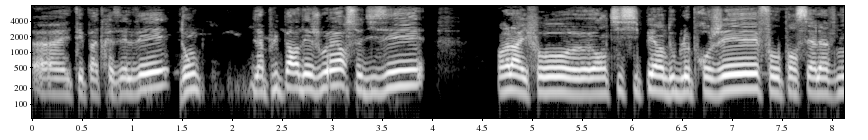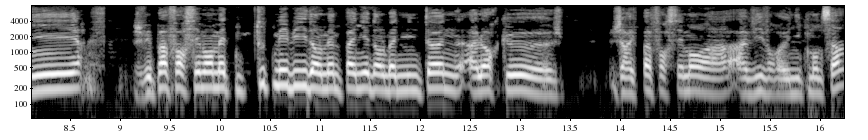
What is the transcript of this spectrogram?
n'était euh, pas très élevé. Donc, la plupart des joueurs se disaient voilà, il faut euh, anticiper un double projet, il faut penser à l'avenir. Je ne vais pas forcément mettre toutes mes billes dans le même panier dans le badminton alors que j'arrive pas forcément à, vivre uniquement de ça.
